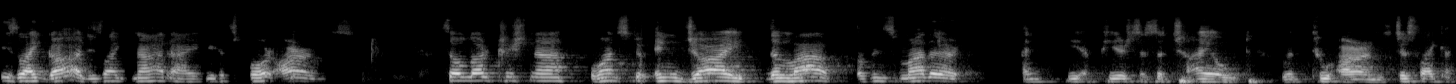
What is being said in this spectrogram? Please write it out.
He's like God, he's like Narayan, he has four arms. So Lord Krishna wants to enjoy the love of his mother and he appears as a child with two arms, just like a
